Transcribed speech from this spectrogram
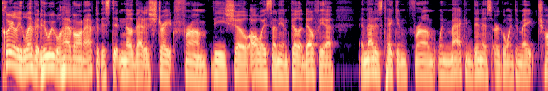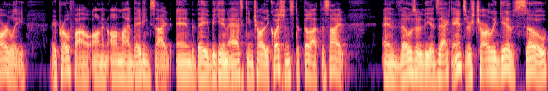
Clearly, Levitt, who we will have on after this, didn't know that is straight from the show Always Sunny in Philadelphia. And that is taken from when Mac and Dennis are going to make Charlie a profile on an online dating site. And they begin asking Charlie questions to fill out the site. And those are the exact answers Charlie gives. So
